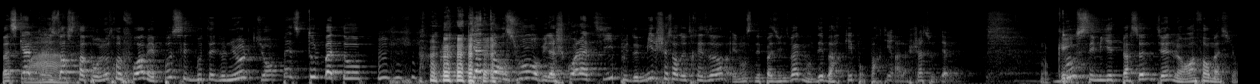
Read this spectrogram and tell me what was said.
Pascal, ton histoire sera pour une autre fois, mais pose cette bouteille de gnôle, tu empêches tout le bateau. le 14 juin, au village Kualati, plus de 1000 chasseurs de trésors, et non, ce n'est pas une vague, ont débarqué pour partir à la chasse au diamant. Ok. Tous ces milliers de personnes tiennent leur information.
